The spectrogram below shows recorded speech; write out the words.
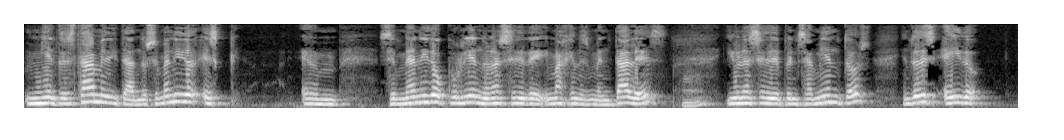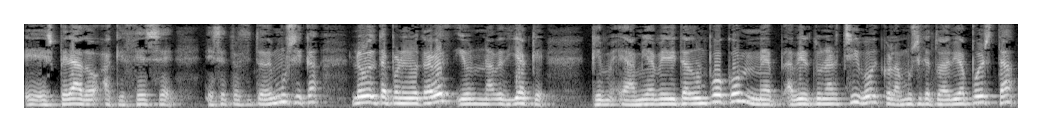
Mientras estaba meditando, se me han ido... Es, em, se me han ido ocurriendo una serie de imágenes mentales y una serie de pensamientos. Entonces he ido, he esperado a que cese ese trocito de música, luego te ponen otra vez y una vez ya que, que a mí ha meditado un poco, me ha abierto un archivo y con la música todavía puesta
